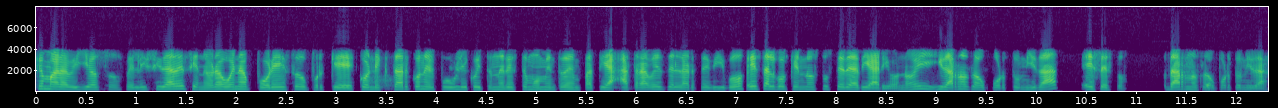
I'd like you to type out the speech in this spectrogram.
Qué maravilloso. Felicidades y enhorabuena por eso, porque conectar con el público y tener este momento de empatía a través del arte vivo es algo que no sucede a diario, ¿no? Y, y darnos la oportunidad es eso, darnos la oportunidad.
